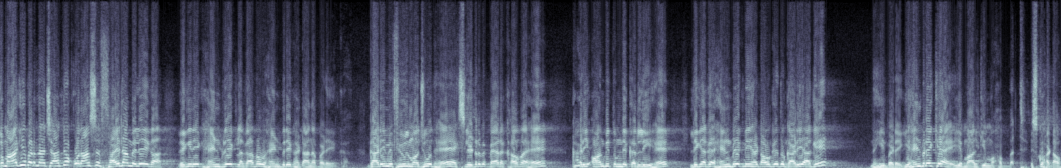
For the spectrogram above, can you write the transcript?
तुम आगे बढ़ना चाहते हो, कुरान से फ़ायदा मिलेगा, लेकिन एक हैंड ब्रेक लगा हुआ, वो हैंड ब्रेक हटाना पड़ेगा। गाड़ी में फ्यूल मौजूद है एक्सीटर पे पैर रखा हुआ है, गाड़ी ऑन भी तुमने कर ली है, लेकिन अगर हैंड ब्रेक नहीं हटाओगे तो गाड़ी आगे नहीं बढ़ेगी। हैंड ब्रेक क्या है? ये माल की मोहब्बत, इसको हटाओ।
